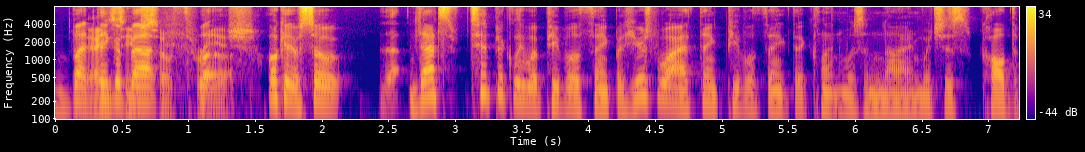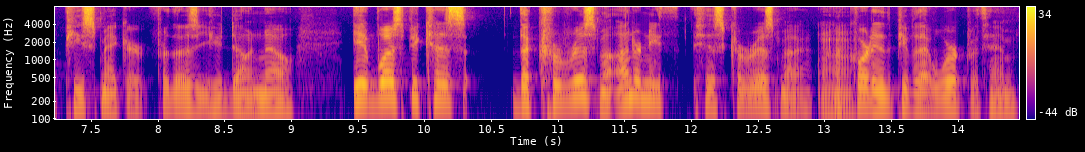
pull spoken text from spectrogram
but think about so three-ish. well, okay, so th- that's typically what people think. But here's why I think people think that Clinton was a nine, which is called the peacemaker. For those of you who don't know, it was because the charisma underneath his charisma, Mm-hmm. according to the people that worked with him,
